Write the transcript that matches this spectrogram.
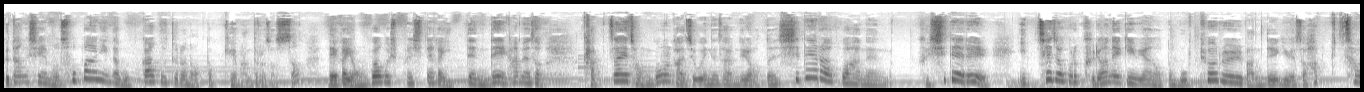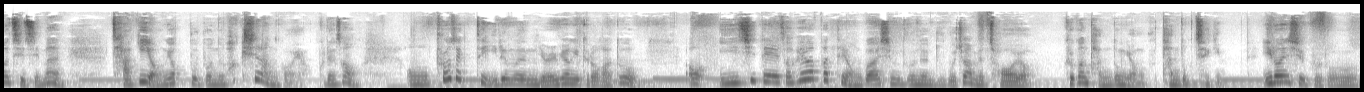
그 당시에 뭐 소반이나 목가구들은 어떻게 만들어졌어? 내가 연구하고 싶은 시대가 이때인데 하면서 각자의 전공을 가지고 있는 사람들이 어떤 시대라고 하는 그 시대를 입체적으로 그려내기 위한 어떤 목표를 만들기 위해서 합쳐지지만 자기 영역 부분은 확실한 거예요. 그래서 어, 프로젝트 이름은 10명이 들어가도 어, 이 시대에서 회화 파트 연구하신 분은 누구죠? 하면 저요. 그건 단독 연구, 단독 책임. 이런 식으로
